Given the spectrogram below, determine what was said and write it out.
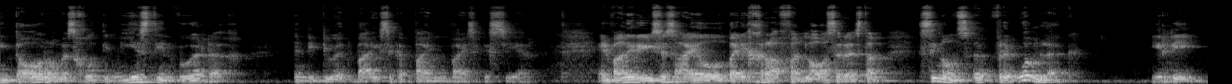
En daarom is God die mees teenwoordig in die dood by sulke pyn en by sulke seer. En wanneer Jesus huil by die graf van Lazarus, dan sien ons uh, vir 'n oomblik hierdie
